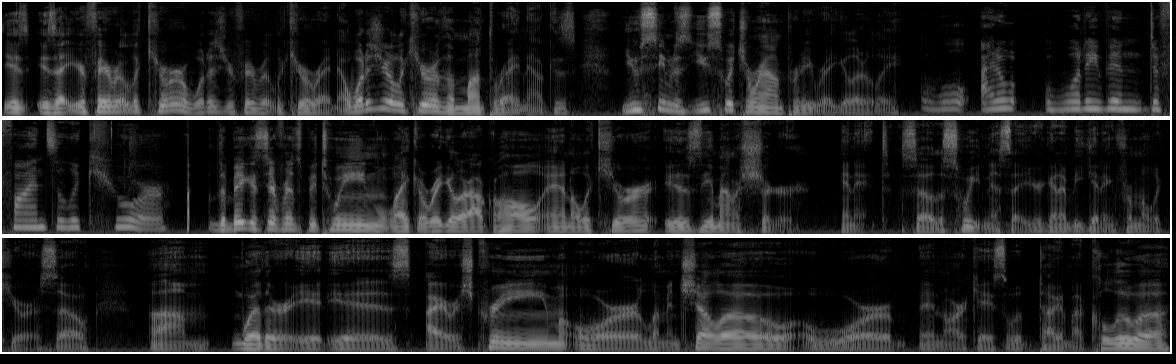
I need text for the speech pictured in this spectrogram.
is is that your favorite liqueur? Or what is your favorite liqueur right now? What is your liqueur of the month right now? Because you seem to you switch around pretty regularly. Well, I don't. What even defines a liqueur? The biggest difference between like a regular alcohol and a liqueur is the amount of sugar in it. So the sweetness that you're going to be getting from a liqueur. So um, whether it is Irish cream or limoncello, or in our case, we're talking about Kahlua,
